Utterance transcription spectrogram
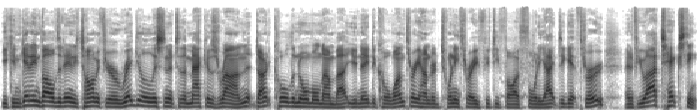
You can get involved at any time. If you're a regular listener to the Macca's Run, don't call the normal number. You need to call 1300 23 55 48 to get through. And if you are texting,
